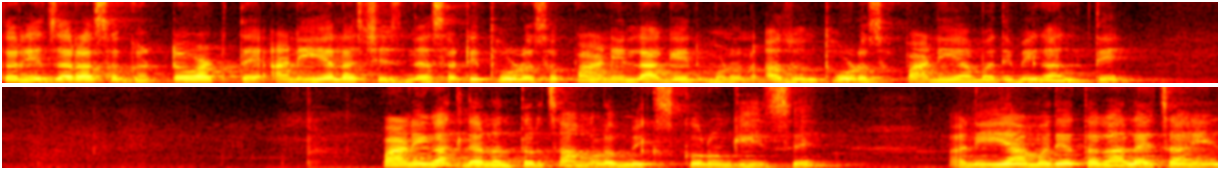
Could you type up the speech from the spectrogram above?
तर हे जरासं घट्ट वाटतंय आणि याला शिजण्यासाठी थोडंसं पाणी लागेल म्हणून अजून थोडंसं पाणी यामध्ये मी घालते. पाणी घातल्यानंतर चांगलं मिक्स करून घ्यायचे आणि यामध्ये आता घालायचं आहे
